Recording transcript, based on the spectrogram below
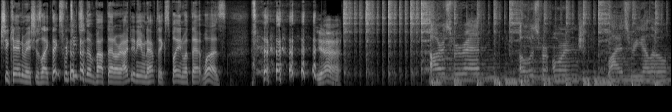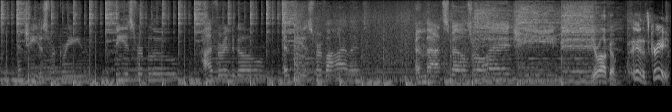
she came to me. She's like, "Thanks for teaching them about that." Or I didn't even have to explain what that was. Yeah. R is for red, O is for orange, Y is for yellow, and G is for green. B is for blue, I for indigo, and B is for violet. And that spells Roy G. Biv. You're welcome. Man, it's great.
